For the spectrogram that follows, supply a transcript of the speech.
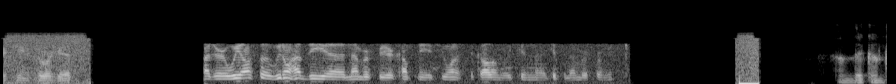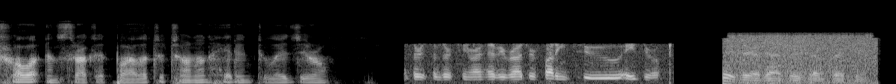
13, so we're good. Roger, we also, we don't have the uh, number for your company. If you want us to call them, we can uh, get the number from you. And the controller instructed pilot to turn on heading 280. 3713, right heavy, roger. Fighting 280. 30, Giant 3713.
